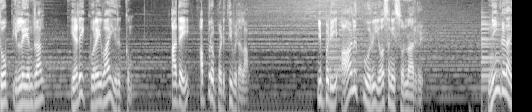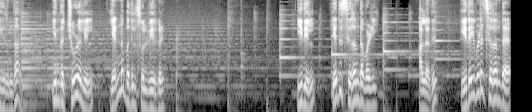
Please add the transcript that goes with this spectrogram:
சோப் இல்லையென்றால் எடை குறைவாய் இருக்கும். அதை அப்புறப்படுத்தி விடலாம். இப்படி ஆளுக்கு ஒரு யோசனை சொன்னார்கள். நீங்களா இருந்தால் இந்த சூழலில் என்ன பதில் சொல்வீர்கள்? இதில் எது சிறந்த வழி? அல்லது இதைவிட சிறந்த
